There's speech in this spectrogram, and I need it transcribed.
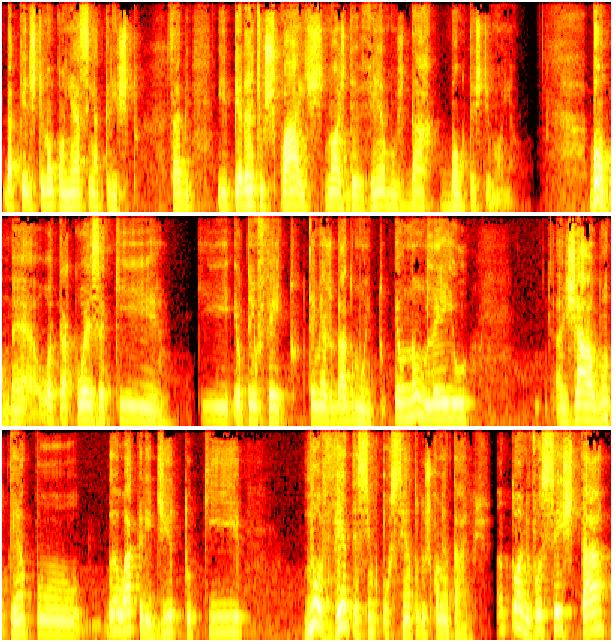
daqueles que não conhecem a Cristo sabe? E perante os quais nós devemos dar bom testemunho. Bom, é, outra coisa que, que eu tenho feito, tem me ajudado muito. Eu não leio ah, já há algum tempo, eu acredito que 95% dos comentários. Antônio, você está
